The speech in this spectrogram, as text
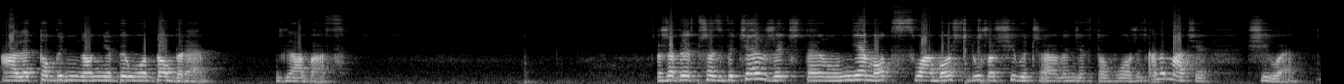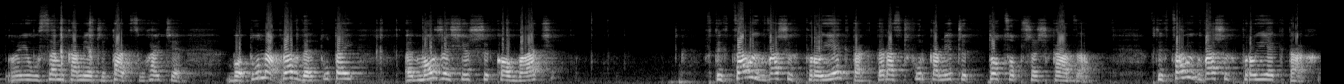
ale to by no, nie było dobre dla Was. Żeby przezwyciężyć tę niemoc, słabość, dużo siły trzeba będzie w to włożyć, ale macie siłę. No i ósemka mieczy, tak, słuchajcie, bo tu naprawdę, tutaj e, może się szykować w tych całych Waszych projektach, teraz czwórka mieczy, to co przeszkadza. W tych całych Waszych projektach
